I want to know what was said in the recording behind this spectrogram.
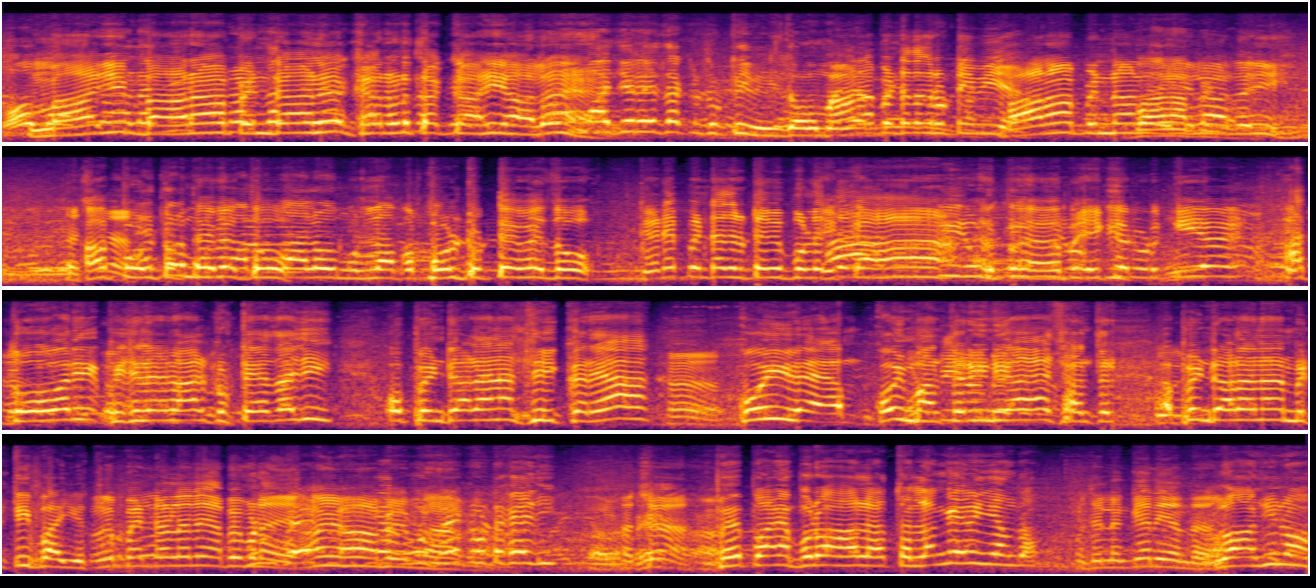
ਮਾਂ ਜੀ 12 ਪਿੰਡਾਂ ਨੇ ਖਰੜ ਤੱਕ ਆਹੀ ਹਾਲ ਹੈ। ਮਾਜਰੇ ਤੱਕ ਟੁੱਟੀ ਵੀ ਦੋ 12 ਪਿੰਡਾਂ ਤੱਕ ਟੁੱਟੀ ਵੀ ਹੈ। 12 ਪਿੰਡਾਂ ਦੇ ਹਾਲਾਤ ਹੈ ਜੀ। ਆ ਪੁਲ ਟੁੱਟੇ ਹੋਏ ਦੋ। ਪੁਲ ਟੁੱਟੇ ਹੋਏ ਦੋ। ਕਿਹੜੇ ਪਿੰਡਾਂ ਦੇ ਟੁੱਟੇ ਵੀ ਪੁੱਲ? ਇੱਕ ਇੱਕ ਰੁੜ ਗਈ ਹੈ। ਆ ਦੋ ਵਾਰੀ ਪਿਛਲੇ ਸਾਲ ਟੁੱਟਿਆ ਤਾਂ ਜੀ ਉਹ ਪਿੰਡ ਵਾਲਿਆਂ ਨੇ ਠੀਕ ਕਰਿਆ। ਕੋਈ ਕੋਈ ਮੰਤਰੀ ਨਹੀਂ ਆਇਆ ਸੰਤ ਪਿੰਡ ਵਾਲਿਆਂ ਨੇ ਮਿੱਟੀ ਪਾਈ ਉੱਥੇ। ਪਿੰਡ ਵਾਲਿਆਂ ਨੇ ਆਪੇ ਬਣਾਇਆ। ਹਾਂ ਹਾਂ ਬੇ ਫੇਰ ਬਣਾ ਟੁੱਟ ਗਏ ਜੀ। ਅੱਛਾ। ਫੇਰ ਪਾਣੀ ਬੁਰਾ ਹਾਲ ਹੈ ਉੱਥੇ ਲੰਘੇ ਨਹੀਂ ਜਾਂਦਾ। ਉੱਥੇ ਲੰਘਿਆ ਨਹੀਂ ਜਾਂਦਾ। ਨਾ ਜੀ ਨਾ।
